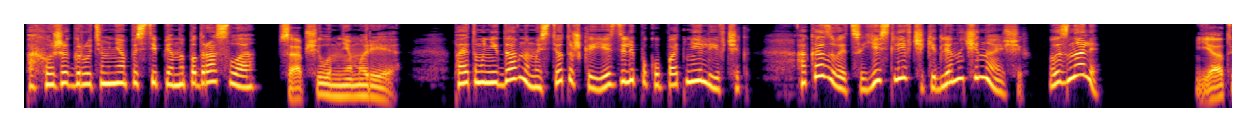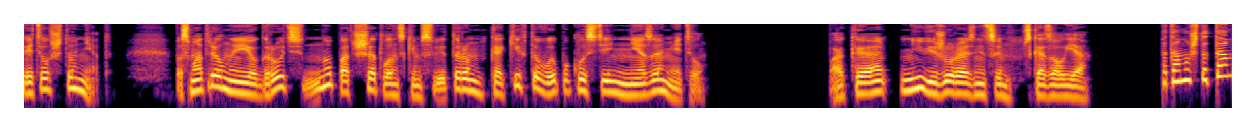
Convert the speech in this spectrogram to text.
«Похоже, грудь у меня постепенно подросла», — сообщила мне Мария. «Поэтому недавно мы с тетушкой ездили покупать мне лифчик. Оказывается, есть лифчики для начинающих. Вы знали?» Я ответил, что нет. Посмотрел на ее грудь, но под шетландским свитером каких-то выпуклостей не заметил. «Пока не вижу разницы», — сказал я. «Потому что там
